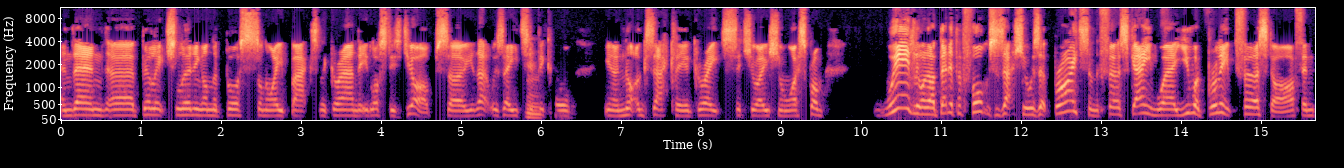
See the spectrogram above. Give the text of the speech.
and then uh, Bilic learning on the bus on the way back to the ground that he lost his job. So that was atypical, mm. you know, not exactly a great situation. West Brom. Weirdly, one of our better performances actually was at Brighton, the first game, where you were brilliant first half, and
